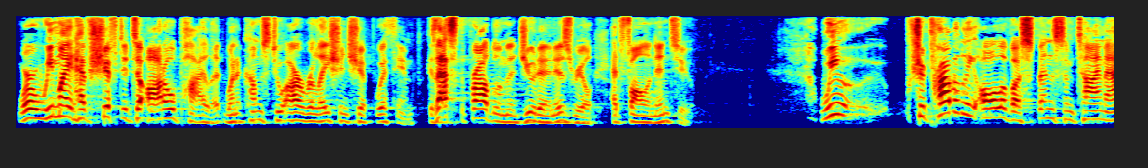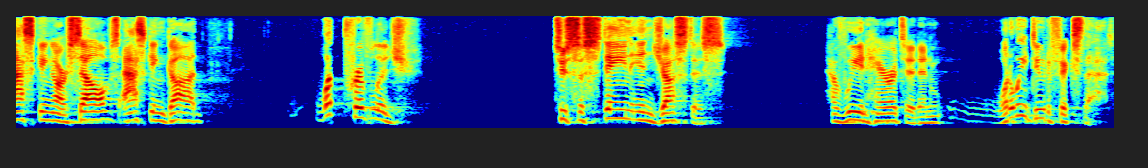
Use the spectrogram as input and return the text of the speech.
where we might have shifted to autopilot when it comes to our relationship with Him. Because that's the problem that Judah and Israel had fallen into. We should probably all of us spend some time asking ourselves, asking God, what privilege to sustain injustice have we inherited, and what do we do to fix that?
